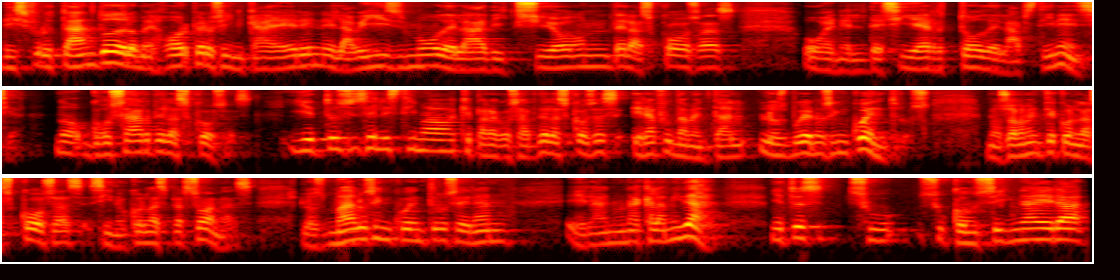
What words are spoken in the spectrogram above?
disfrutando de lo mejor pero sin caer en el abismo de la adicción de las cosas o en el desierto de la abstinencia. No, gozar de las cosas. Y entonces él estimaba que para gozar de las cosas era fundamental los buenos encuentros, no solamente con las cosas, sino con las personas. Los malos encuentros eran, eran una calamidad. Y entonces su, su consigna era,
